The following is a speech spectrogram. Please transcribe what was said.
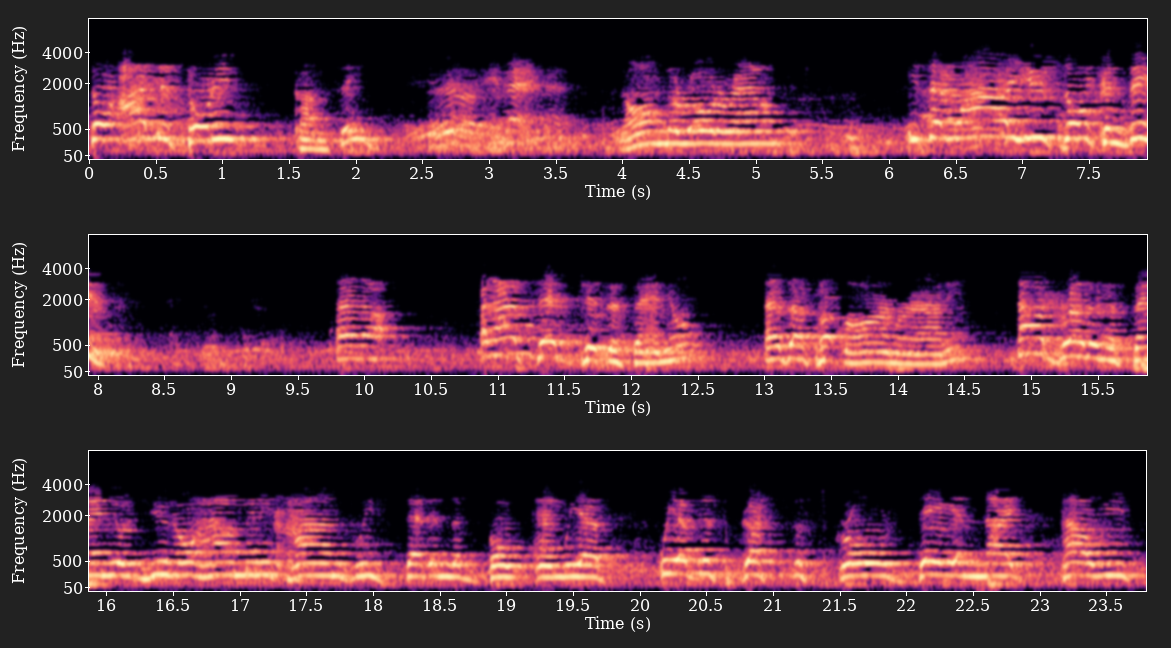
So I just told him, come see. Amen. And on the road around, he said, why are you so convinced? And, uh, and I said to Nathaniel, as I put my arm around him, now, Brother Nathaniel, you know how many times we've sat in the boat and we have we have discussed the scrolls day and night, how we've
